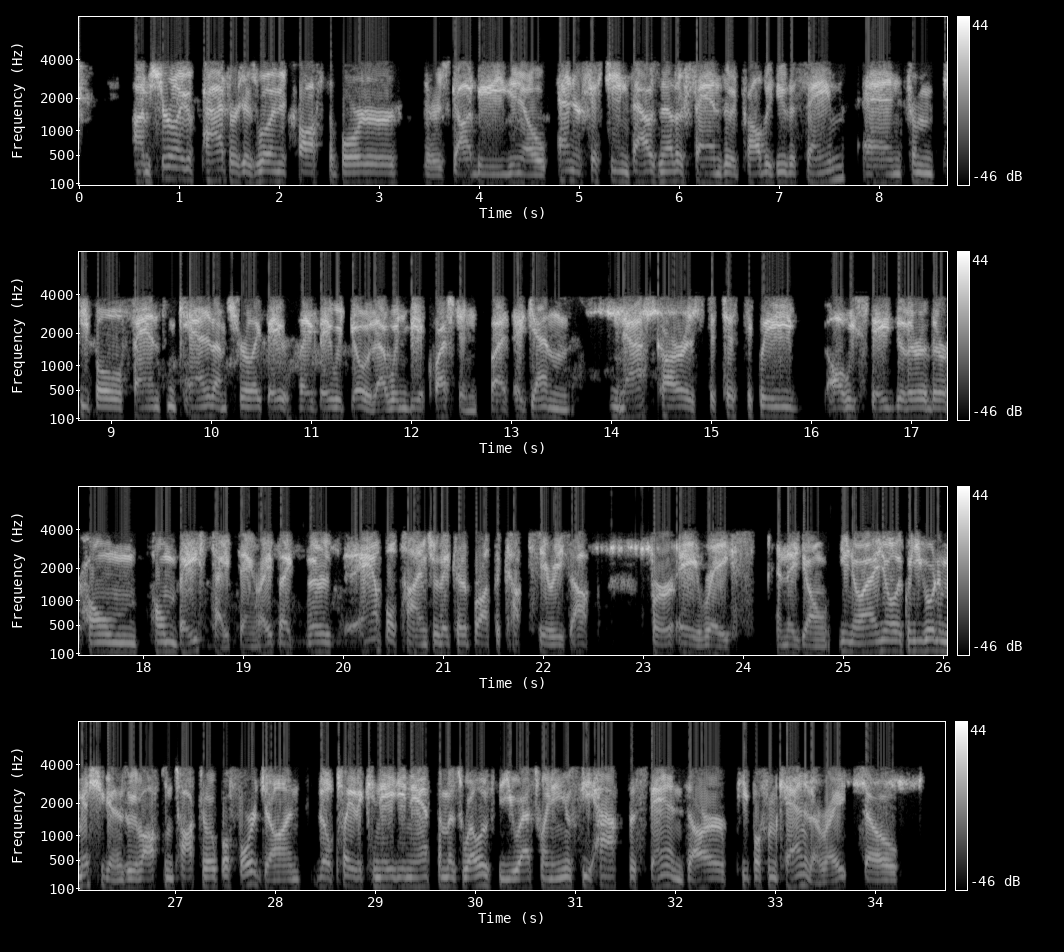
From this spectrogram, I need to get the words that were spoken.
I'm sure like if Patrick is willing to cross the border there's got to be, you know, 10 or 15,000 other fans that would probably do the same. And from people, fans in Canada, I'm sure like they, like they would go. That wouldn't be a question. But again, NASCAR is statistically always stayed to their, their home, home base type thing, right? Like there's ample times where they could have brought the Cup Series up for a race and they don't. You know, I know like when you go to Michigan, as we've often talked about before, John, they'll play the Canadian anthem as well as the U.S. one, and you'll see half the stands are people from Canada, right? So,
